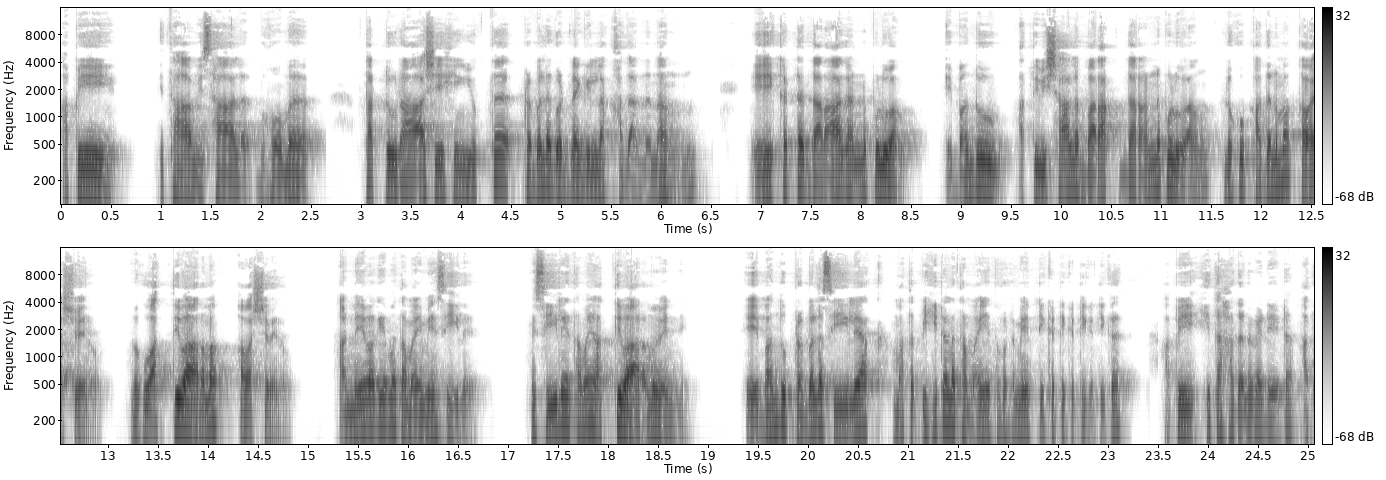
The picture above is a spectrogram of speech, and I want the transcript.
අපි ඊටා විශාල බොහොම තට්ටු රාශියකින් යුක්ත ප්‍රබල ගොඩනැගිල්ලක් හදන්න නම් ඒකට දරා ගන්න පුළුවන්. ඒ බඳු අතිවිශාල බරක් දරන්න පුළුවන් ලොකු පදනමක් අවශ්‍ය වෙනවා. ලොකු අත්තිවාරමක් අවශ්‍ය වෙනවා. අන්න ඒ වගේම තමයි මේ සීලය. මේ සීලය තමයි අත්තිවාරම වෙන්නේ. ඒ බඳු ප්‍රබල සීලයක් මත පිහිටලා තමයි එතකොට මේ ටික ටික ටික ටික අපි හිත හදන වැඩේට අත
